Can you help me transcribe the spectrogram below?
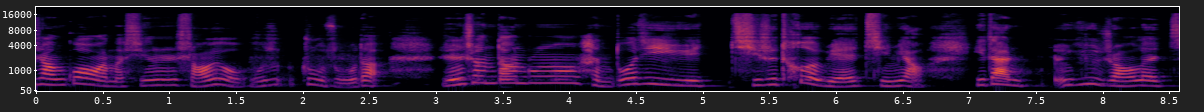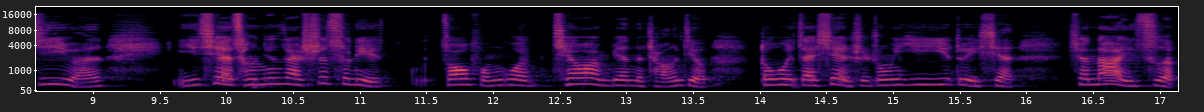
让过往的行人少有不驻足的。人生当中很多际遇其实特别奇妙，一旦遇着了机缘，一切曾经在诗词里遭逢过千万遍的场景，都会在现实中一一兑现。像那一次，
